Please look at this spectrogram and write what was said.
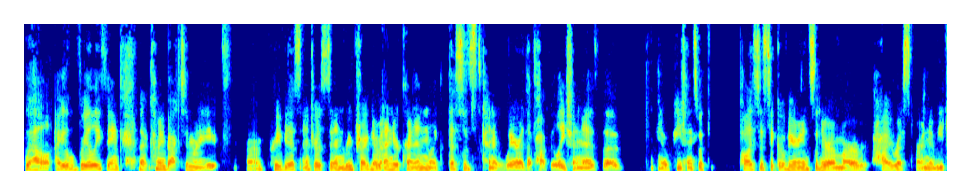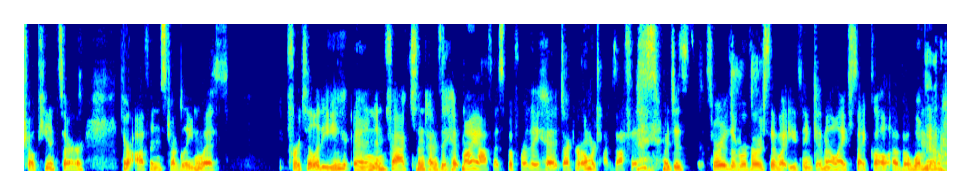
Well, I really think that coming back to my uh, previous interest in reproductive endocrine, like this is kind of where the population is. The you know patients with polycystic ovarian syndrome are high risk for endometrial cancer. They're often struggling with fertility. And in fact, sometimes they hit my office before they hit Dr. Omurtag's office, which is sort of the reverse of what you think in the life cycle of a woman. Yeah.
